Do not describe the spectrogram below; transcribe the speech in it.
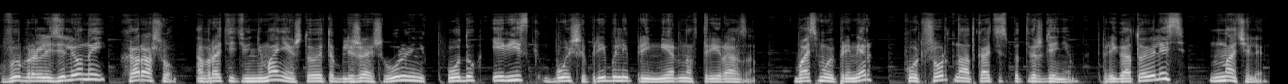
Выбрали зеленый? Хорошо. Обратите внимание, что это ближайший уровень к входу и риск больше прибыли примерно в три раза. Восьмой пример. Вход шорт на откате с подтверждением. Приготовились? Начали.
